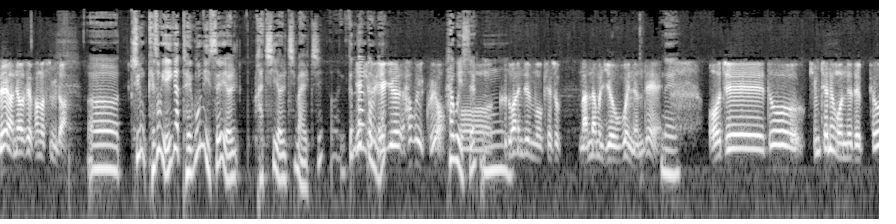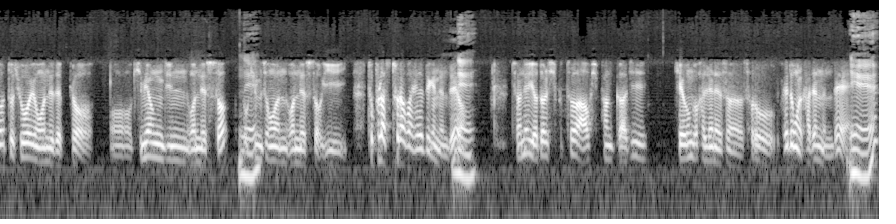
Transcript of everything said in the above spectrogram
네, 안녕하세요. 반갑습니다. 어, 지금 계속 얘기가 되고는 있어요. 열, 같이 열지 말지? 끝난 예, 건가요? 얘기를 하고 있고요. 하고 있어요? 어, 음. 그동안 이제 뭐 계속 만남을 이어오고 있는데 네. 어제도 김태능 원내대표 또 주호영 원내대표 어, 김영진 원내수석 또 네. 김성원 원내수석 이 2 플러스 2라고 해야 되겠는데요. 네. 저녁 8시부터 9시 반까지 개원과 관련해서 서로 회동을 가졌는데 예.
